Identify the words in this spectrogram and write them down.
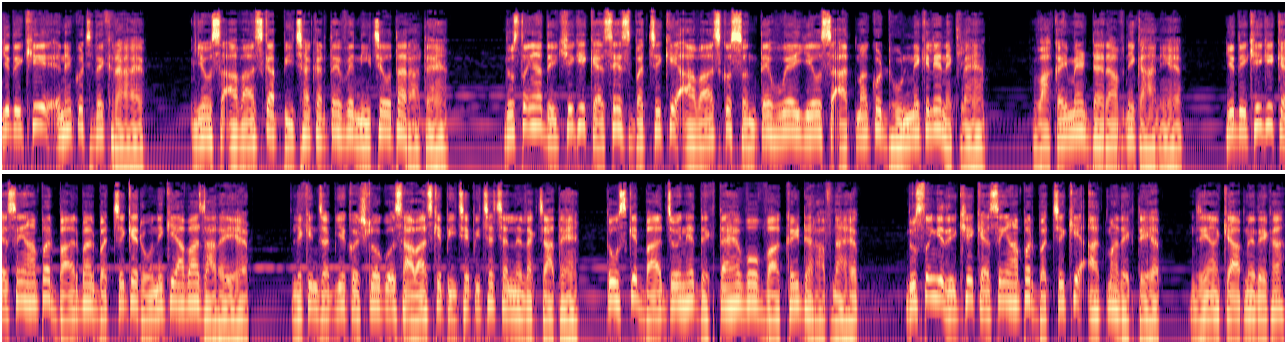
ये देखिए, इन्हें कुछ दिख रहा है। ये उस आवाज़ का पीछा करते हुए नीचे उतर आते हैं। दोस्तों, यहाँ देखिए कि कैसे इस बच्चे की आवाज़ को सुनते हुए ये उस आत्मा को ढूँढने के लिए निकले हैं। वाकई में डरावनी कहानी है। ये देखिए कि कैसे यहाँ पर बार बार बच्चे के रोने की आवाज़ आ रही है। लेकिन जब ये कुछ लोग उस आवाज़ के पीछे पीछे चलने लग जाते हैं तो उसके बाद जो इन्हें दिखता है, वो वाकई डरावना है। दोस्तों, ये देखिए कैसे यहाँ पर बच्चे की आत्मा देखती है। जी हाँ क्या आपने देखा?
